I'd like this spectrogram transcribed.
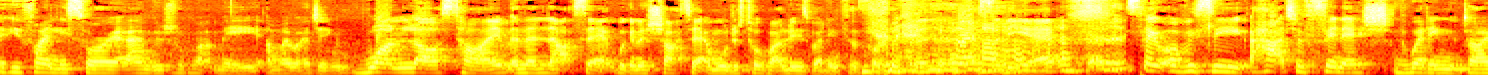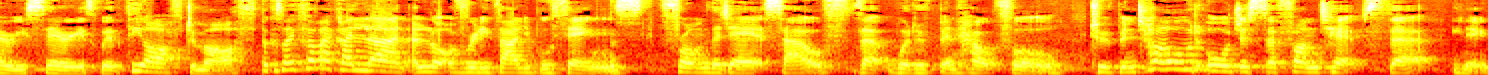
Okay, finally, sorry, I'm going to talk about me and my wedding one last time, and then that's it. We're going to shut it, and we'll just talk about Lou's wedding for the, the rest of the year. So, obviously, I had to finish the wedding diary series with the aftermath because I felt like I learned a lot of really valuable things from the day itself that would have been helpful to have been told, or just the fun tips that you know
